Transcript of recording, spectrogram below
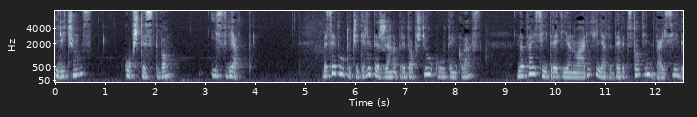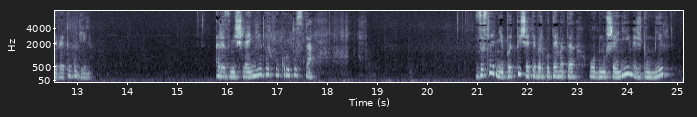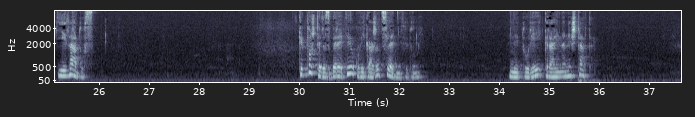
Личност, общество и свят Беседа от учителя държа на предобщия окултен клас на 23 януари 1929 година. Размишление върху крутостта За следния път пишете върху темата Отношение между мир и радост. Какво ще разберете, ако ви кажат следните думи? Не тури край на нещата.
